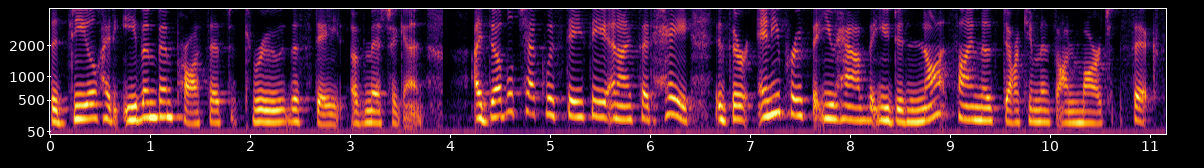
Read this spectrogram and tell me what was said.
The deal had even been processed through the state of Michigan. I double checked with Stacy and I said, hey, is there any proof that you have that you did not sign those documents on March 6th?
